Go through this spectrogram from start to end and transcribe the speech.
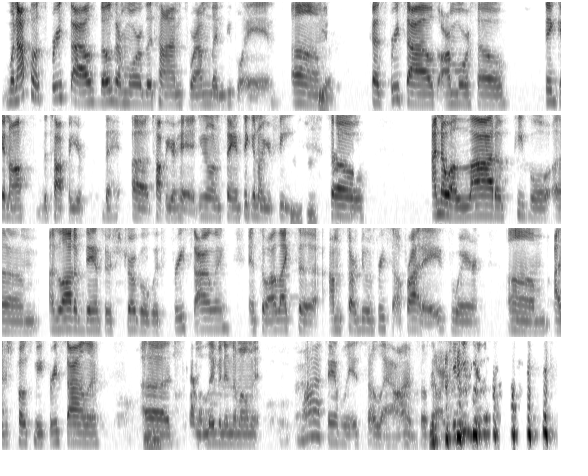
when I post freestyles, those are more of the times where I'm letting people in. Um, Yeah. because freestyles are more so thinking off the top of your the uh top of your head. You know what I'm saying? Thinking on your feet. Mhm. So I know a lot of people, um, a lot of dancers struggle with freestyling, and so I like to. I'm gonna start doing freestyle Fridays where um, I just post me freestyling, uh, just kind of living in the moment. My family is so loud. I'm so sorry. Can you hear them?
